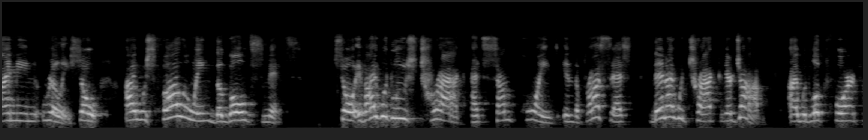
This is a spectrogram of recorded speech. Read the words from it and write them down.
I mean, really. So I was following the goldsmiths. So if I would lose track at some point in the process, then I would track their job. I would look for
